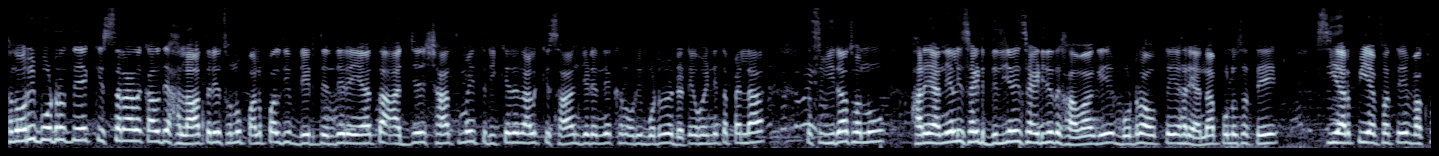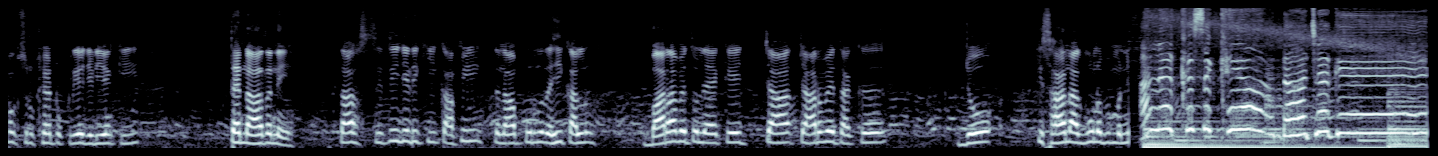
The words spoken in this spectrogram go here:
ਖਨੌਰੀ ਬਾਰਡਰ ਦੇ ਕਿਸ ਤਰ੍ਹਾਂ ਦੇ ਕੱਲ ਦੇ ਹਾਲਾਤ ਨੇ, ਤੁਹਾਨੂੰ ਪਲ ਪਲ ਦੀ ਅਪਡੇਟ ਦਿੰਦੇ ਰਹੇ ਆ ਤਾਂ ਅੱਜ ਸ਼ਾਂਤਮਈ ਤਰੀਕੇ ਦੇ ਨਾਲ ਕਿਸਾਨ ਜਿਹੜੇ ਨੇ ਖਨੌਰੀ ਬਾਰਡਰ ਤੇ ਡਟੇ ਹੋਏ ਨੇ। ਤਾਂ ਪਹਿਲਾਂ ਤਸਵੀਰਾਂ ਤੁਹਾਨੂੰ ਹਰਿਆਣੇ ਵਾਲੀ ਸਾਈਡ ਦਿੱਲੀ ਵਾਲੀ ਸਾਈਡ ਦੀ ਦਿਖਾਵਾਂਗੇ। ਬਾਰਡਰਾਂ ਉੱਤੇ ਹਰਿਆਣਾ ਪੁਲਿਸ ਅਤੇ ਸੀਆਰਪੀਐਫ ਅਤੇ ਵੱਖ-ਵੱਖ ਸੁਰੱਖਿਆ ਟੁਕੜੀਆਂ ਜਿਹੜੀਆਂ ਕਿ ਤੈਨਾਤ ਨੇ। ਤਾਂ ਸਥਿਤੀ ਜਿਹੜੀ ਕਿ ਕਾਫੀ ਤਣਾਅਪੂਰਨ ਰਹੀ ਕੱਲ 12 ਵਜੇ ਤੋਂ ਲੈ ਕੇ 4 ਵਜੇ ਤੱਕ ਜੋ ਕਿਸਾਨ ਆਗੂ ਨੂੰ ਅਭਿਮਨਿਊ ਅਲਖ ਸਿੱਖਿਆ ਦਾ ਜਗੇ।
